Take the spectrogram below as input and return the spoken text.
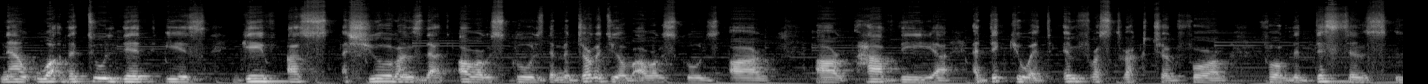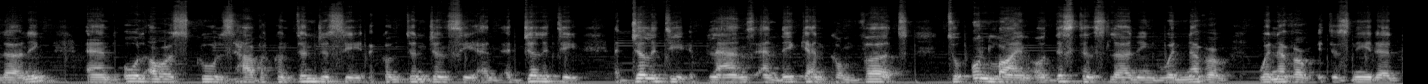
Now, what the tool did is gave us assurance that our schools, the majority of our schools, are are have the uh, adequate infrastructure for for the distance learning and all our schools have a contingency a contingency and agility agility plans and they can convert to online or distance learning whenever whenever it is needed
